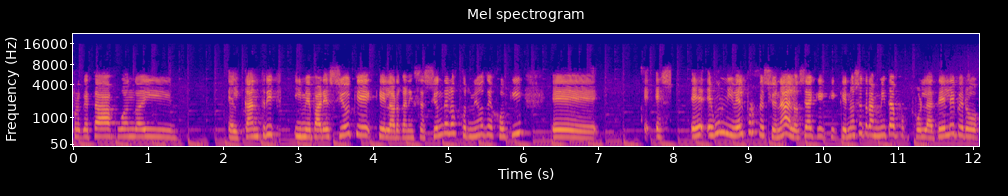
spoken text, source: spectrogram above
porque estaba jugando ahí el country y me pareció que, la organización de los torneos de hockey eh, es, un nivel profesional, o sea, que, no se transmita por, la tele, pero,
